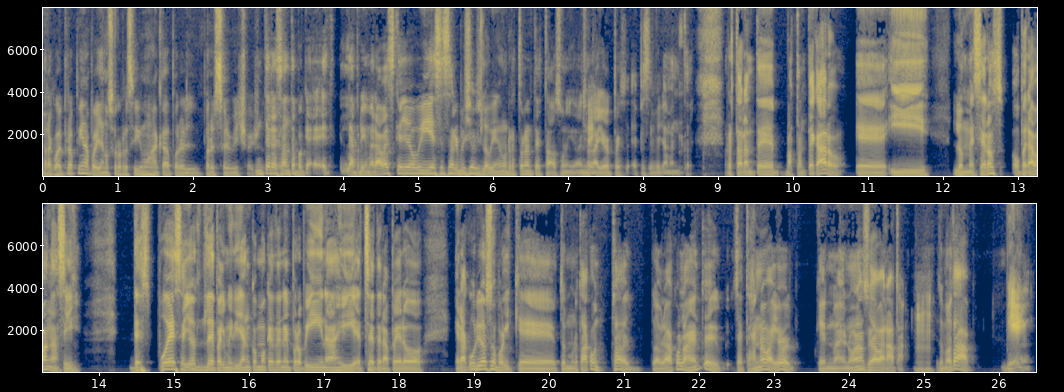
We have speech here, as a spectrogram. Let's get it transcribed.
para coger propina, pues ya nosotros recibimos acá por el, por el service charge. Interesante porque eh, la primera vez que yo vi ese service charge lo vi en un restaurante de Estados Unidos, en Sí. Nueva York espe- específicamente. Un restaurante bastante caro eh, y los meseros operaban así. Después ellos le permitían como que tener propinas y etcétera, pero era curioso porque todo el mundo estaba con, ¿sabes? Tú hablabas con la gente, o sea, estás en Nueva York, que no es una ciudad barata. Todo el mundo estaba bien.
